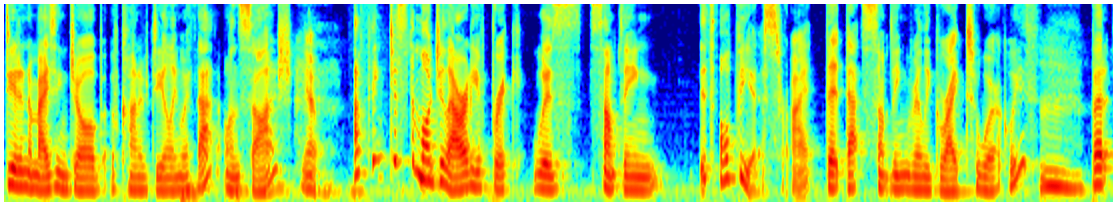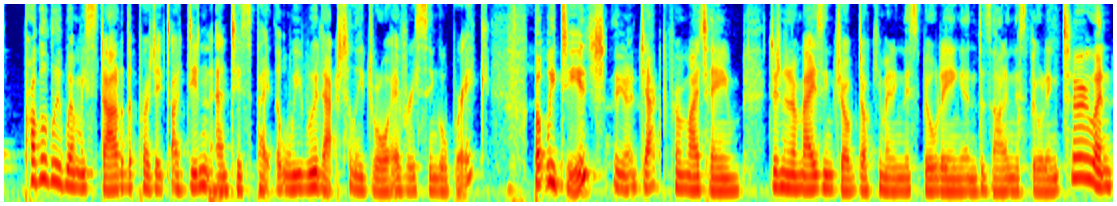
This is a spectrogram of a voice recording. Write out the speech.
did an amazing job of kind of dealing with that on site. Yeah. I think just the modularity of brick was something it's obvious, right? That that's something really great to work with. Mm. But probably when we started the project, I didn't anticipate that we would actually draw every single brick, but we did. You know, Jack from my team did an amazing job documenting this building and designing this building too. And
